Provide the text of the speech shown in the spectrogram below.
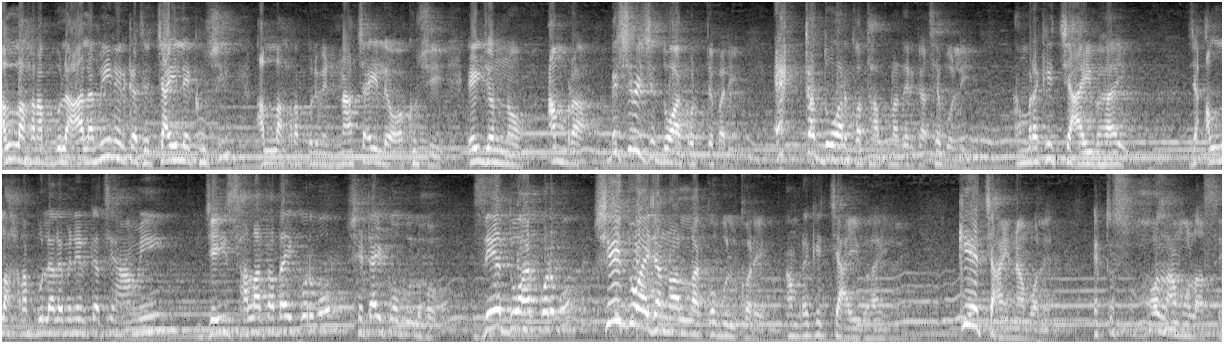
আল্লাহ রাব্বুল আলমিনের কাছে চাইলে খুশি, আল্লাহ রাব্বুল আলমিন না চাইলে অখুশি। এই জন্য আমরা বেশি বেশি দোয়া করতে পারি। একটা দোয়ার কথা আপনাদের কাছে বলি। আমরা কি চাই ভাই যে আল্লাহ রাব্বুল আলমিনের কাছে আমি যেই সালাত আদায় করব, সেটাই কবুল হোক। যে দোয়া করব, সেই দোয়াই যেন আল্লাহ কবুল করে। আমরা কি চাই ভাই? কে চায় না বলেন? একটা সহজ আমল আছে।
